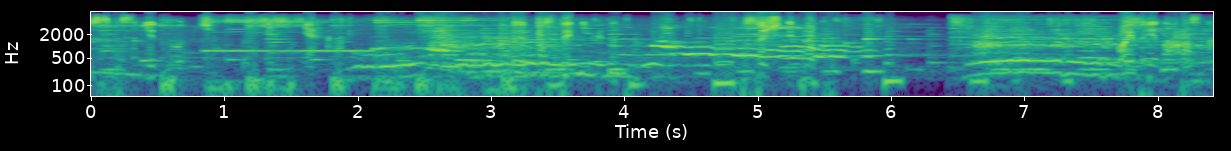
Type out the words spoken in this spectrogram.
Сейчас пособьют кого-нибудь. Хе-хе. Опасно.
